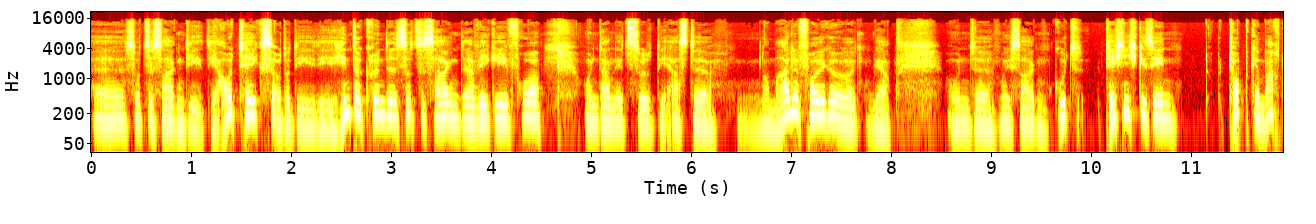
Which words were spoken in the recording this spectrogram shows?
äh, sozusagen die, die Outtakes oder die, die Hintergründe sozusagen der WG vor. Und dann jetzt so die erste normale Folge oder ja. Und äh, muss ich sagen, gut, technisch gesehen top gemacht,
